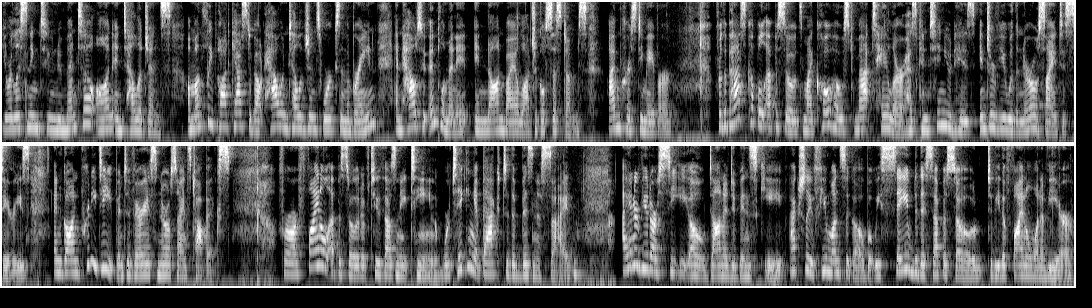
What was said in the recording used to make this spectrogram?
You're listening to Numenta on Intelligence, a monthly podcast about how intelligence works in the brain and how to implement it in non biological systems. I'm Christy Maver. For the past couple episodes, my co host Matt Taylor has continued his Interview with a Neuroscientist series and gone pretty deep into various neuroscience topics. For our final episode of 2018, we're taking it back to the business side. I interviewed our CEO, Donna Dubinsky, actually a few months ago, but we saved this episode to be the final one of the year.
